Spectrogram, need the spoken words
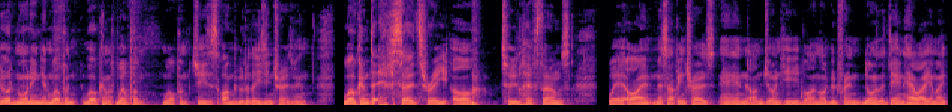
Good morning and welcome, welcome, welcome, welcome. Jesus, I'm good at these intros, man. Welcome to episode three of Two Left Thumbs, where I mess up intros, and I'm joined here by my good friend Donna the Dan. How are you, mate?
